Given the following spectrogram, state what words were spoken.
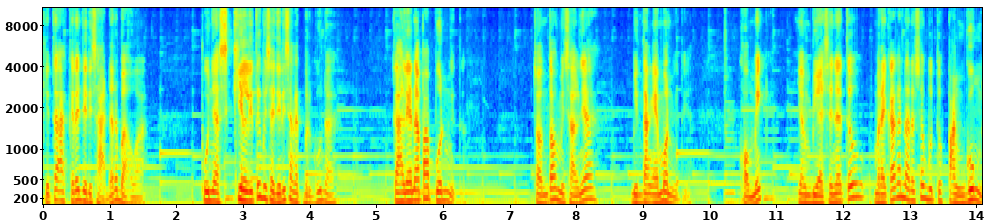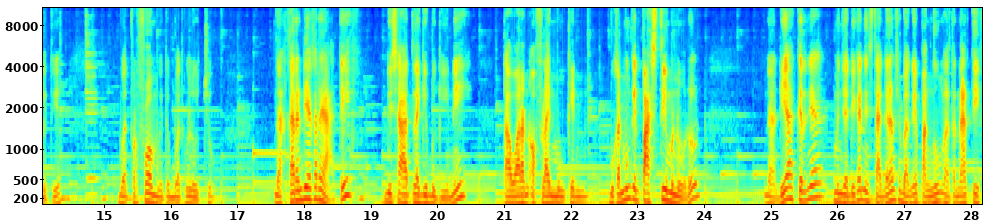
kita akhirnya jadi sadar bahwa punya skill itu bisa jadi sangat berguna. Keahlian apa pun gitu. Contoh misalnya bintang Emon gitu ya. Komik yang biasanya tuh mereka kan harusnya butuh panggung gitu ya. Buat perform gitu, buat ngelucu. Nah, karena dia kreatif, di saat lagi begini, tawaran offline mungkin bukan mungkin pasti menurun. Nah, dia akhirnya menjadikan Instagram sebagai panggung alternatif.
